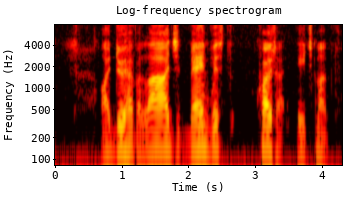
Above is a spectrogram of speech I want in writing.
I do have a large bandwidth quota each month.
